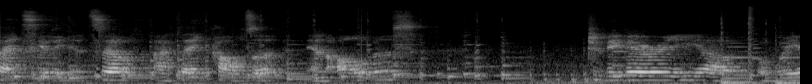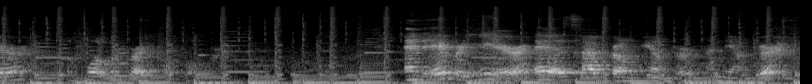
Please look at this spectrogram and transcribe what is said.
Thanksgiving itself, I think, calls up in all of us to be very uh, aware of what we're grateful for. And every year, as I've grown younger and younger,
